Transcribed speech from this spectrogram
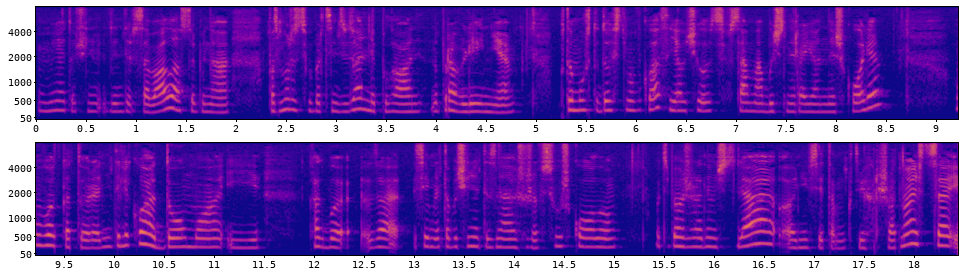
меня это очень заинтересовало, особенно возможность выбрать индивидуальный план, направление, потому что до седьмого класса я училась в самой обычной районной школе, вот, которая недалеко от дома, и как бы за 7 лет обучения ты знаешь уже всю школу, у тебя уже родные учителя, они все там к тебе хорошо относятся, и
